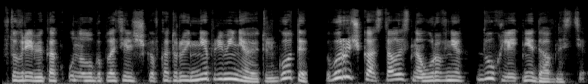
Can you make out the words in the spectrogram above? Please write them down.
в то время как у налогоплательщиков, которые не применяют льготы, выручка осталась на уровне двухлетней давности.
